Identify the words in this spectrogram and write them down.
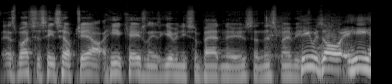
as much as he's helped you out, he occasionally has given you some bad news, and this maybe He was all he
